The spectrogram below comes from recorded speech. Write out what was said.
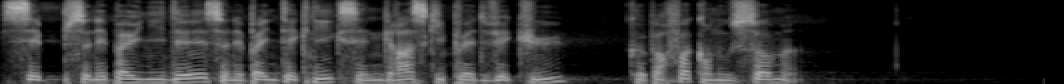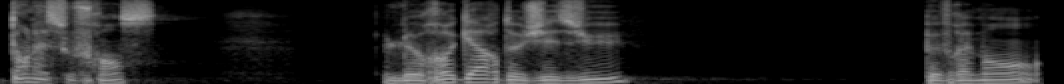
ce n'est pas une idée, ce n'est pas une technique, c'est une grâce qui peut être vécue, que parfois quand nous sommes dans la souffrance, le regard de Jésus peut vraiment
